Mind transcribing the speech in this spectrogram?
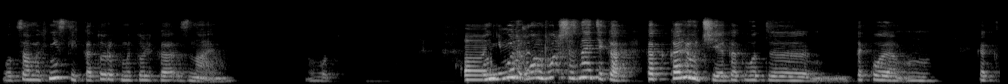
Вот самых низких, которых мы только знаем. Вот. А, он, может... он больше, знаете, как, как колючее, как вот э, такое, как,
